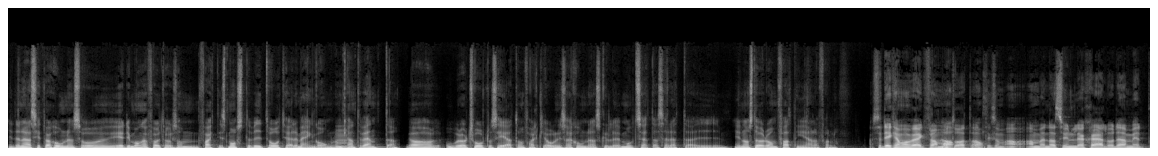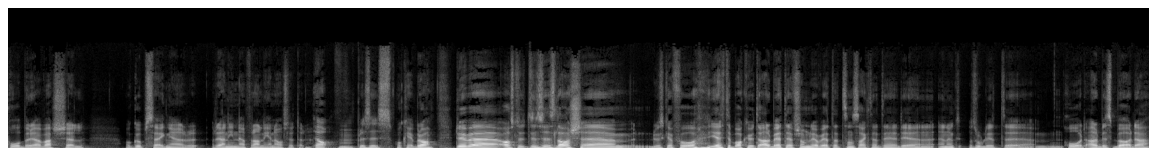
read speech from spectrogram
i den här situationen så är det många företag som faktiskt måste vidta åtgärder med en gång. De mm. kan inte vänta. Jag har oerhört svårt att se att de fackliga organisationerna skulle motsätta sig detta i, i någon större omfattning i alla fall. Så det kan vara en väg framåt Ja, då, att, ja. att liksom använda synliga skäl och därmed påbörja varsel och uppsägningar redan innan förhandlingarna avslutade. Ja, Mm. precis. Okej, bra. Du, eh, avslutningsvis Lars, eh, du ska få ge dig tillbaka ut i arbete eftersom jag vet att som sagt att det, är en otroligt eh, hård arbetsbörda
